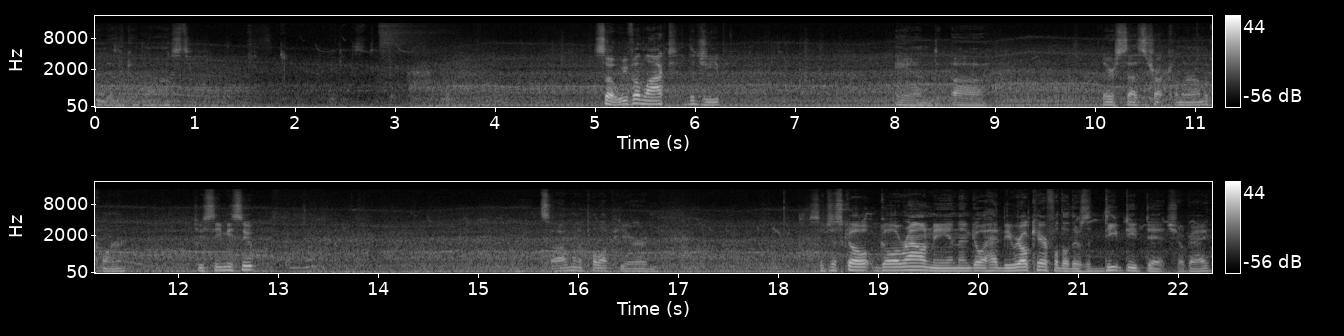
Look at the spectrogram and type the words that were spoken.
he doesn't get lost. So we've unlocked the Jeep. And uh, there's Seth's truck coming around the corner. Do you see me, Soup? So I'm gonna pull up here and so just go go around me and then go ahead. Be real careful though. There's a deep, deep ditch, okay?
